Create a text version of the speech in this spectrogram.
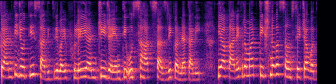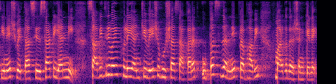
क्रांतीज्योती सावित्रीबाई फुले यांची जयंती उत्साहात साजरी करण्यात आली. या कार्यक्रमात तीक्ष्णगत संस्थेच्या वतीने श्वेता सिरसाट यांनी सावित्रीबाई फुले यांची वेशभूषा साकारत उपस्थितांनी प्रभावी मार्गदर्शन केले.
